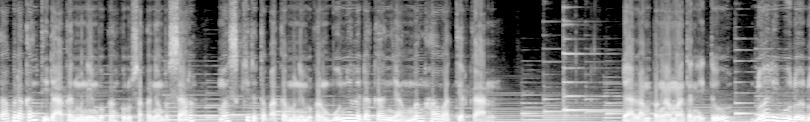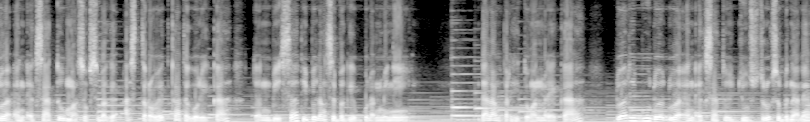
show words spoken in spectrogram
Tabrakan tidak akan menimbulkan kerusakan yang besar meski tetap akan menimbulkan bunyi ledakan yang mengkhawatirkan. Dalam pengamatan itu, 2022 NX1 masuk sebagai asteroid kategori K dan bisa dibilang sebagai bulan mini. Dalam perhitungan mereka, 2022 NX1 justru sebenarnya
